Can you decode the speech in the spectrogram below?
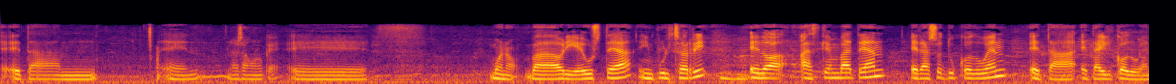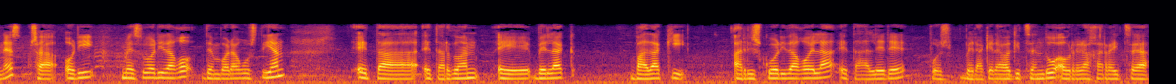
eta mm, e, no esango nuke, e, bueno, ba hori eustea impultso horri edo azken batean erasotuko duen eta eta hilko duen, ez? Osea, hori mezu hori dago denbora guztian eta eta orduan e, belak badaki arrisku hori dagoela eta alere pues, berak erabakitzen du aurrera jarraitzea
